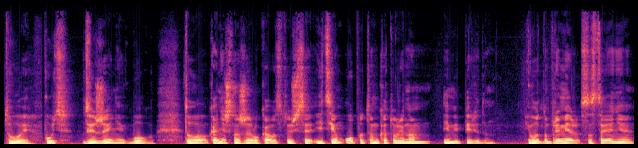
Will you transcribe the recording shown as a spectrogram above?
твой путь движения к Богу, то, конечно же, руководствуешься и тем опытом, который нам ими передан. И вот, например, состояние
